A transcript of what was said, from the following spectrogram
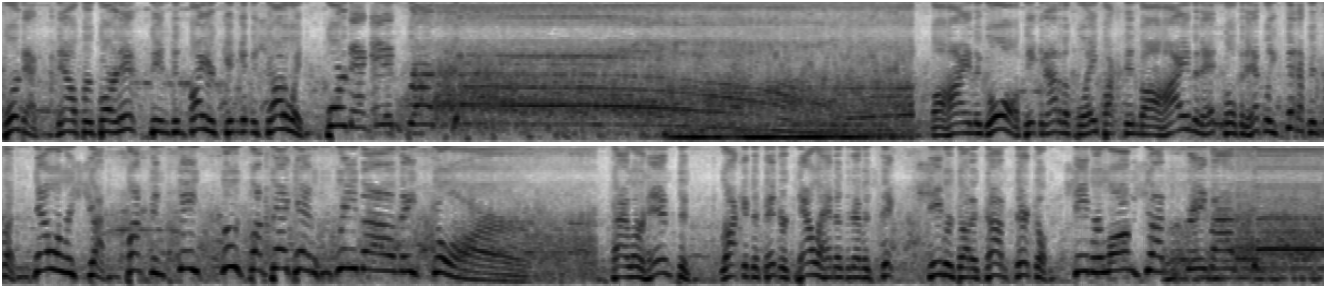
Bordak now for Barnett. Spins and fires. Couldn't get the shot away. Bordak in front. Behind the goal. Taken out of the play. Puck's in behind the net. Colton Heffley set up in front. Now a wrist shot. Puck's in skate. Loose puck backhand. Rebound. They score. Tyler Hanson. Rocket defender Callahan doesn't have a stick. Shaver's on a top circle. Shaver long shot. Rebound. Score!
